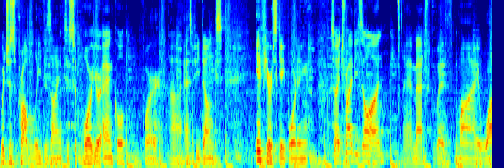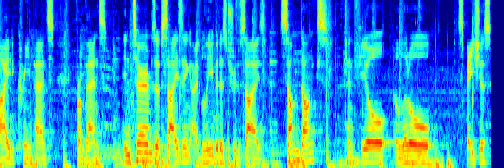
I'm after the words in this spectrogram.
which is probably designed to support your ankle for uh, SB dunks if you're skateboarding. So I tried these on and matched with my wide cream pants from Vans. In terms of sizing, I believe it is true to size. Some dunks can feel a little spacious,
